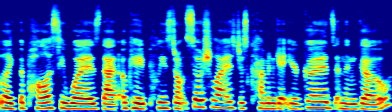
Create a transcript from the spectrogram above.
like the policy was that, okay, please don't socialize, just come and get your goods and then go.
